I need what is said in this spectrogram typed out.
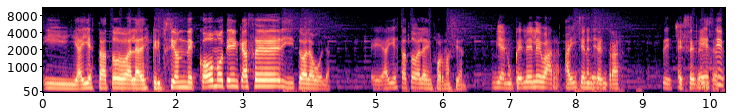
y ahí está toda la descripción de cómo tienen que hacer y toda la bola. Ahí está toda la información. Bien, Ukelele Bar, ahí tienen que entrar. Sí. Excelente.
